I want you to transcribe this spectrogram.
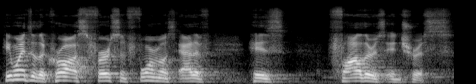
He went to the cross first and foremost out of his Father's interests.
